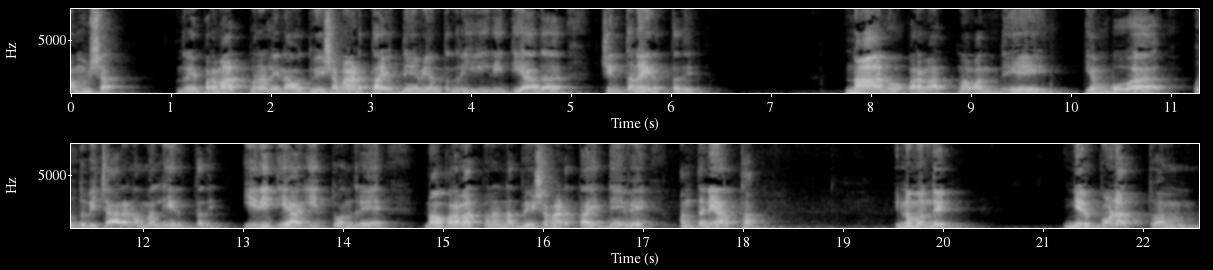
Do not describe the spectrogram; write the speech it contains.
ಅಂಶ. ಅಂದರೆ ಪರಮಾತ್ಮನಲ್ಲಿ ನಾವು ದ್ವೇಷ ಮಾಡ್ತಾ ಇದ್ದೇವೆ ಅಂತಂದರೆ ಈ ರೀತಿಯಾದ ಚಿಂತನೆ ಇರುತ್ತದೆ. ನಾನು ಪರಮಾತ್ಮ ಒಂದೇ ಎಂಬುವ ಒಂದು ವಿಚಾರ ನಮ್ಮಲ್ಲಿ ಇರುತ್ತದೆ. ಈ ರೀತಿಯಾಗಿ ಇತ್ತು ಅಂದರೆ ನಾವು ಪರಮಾತ್ಮನನ್ನು ದ್ವೇಷ ಮಾಡುತ್ತಾ ಇದ್ದೇವೆ ಅಂತಲೇ ಅರ್ಥ. ಇನ್ನು ಮುಂದೆ, ನಿರ್ಗುಣತ್ವಂ,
